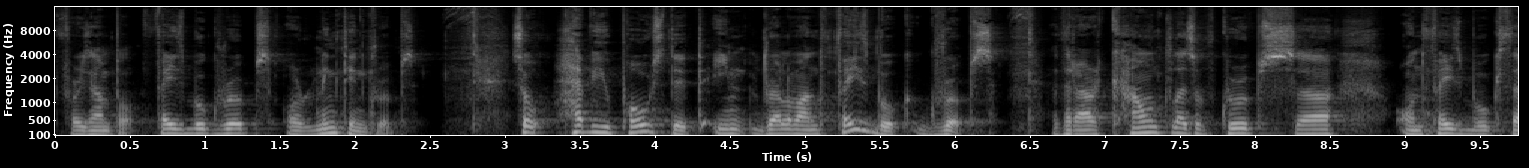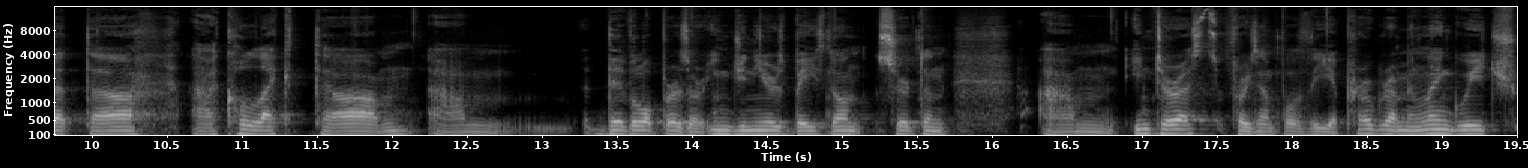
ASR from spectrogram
For example, Facebook groups or LinkedIn groups. So have you posted in relevant Facebook groups? There are countless of groups uh, on Facebook that uh, uh, collect um, um, developers or engineers based on certain um, interests, for example, the programming language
